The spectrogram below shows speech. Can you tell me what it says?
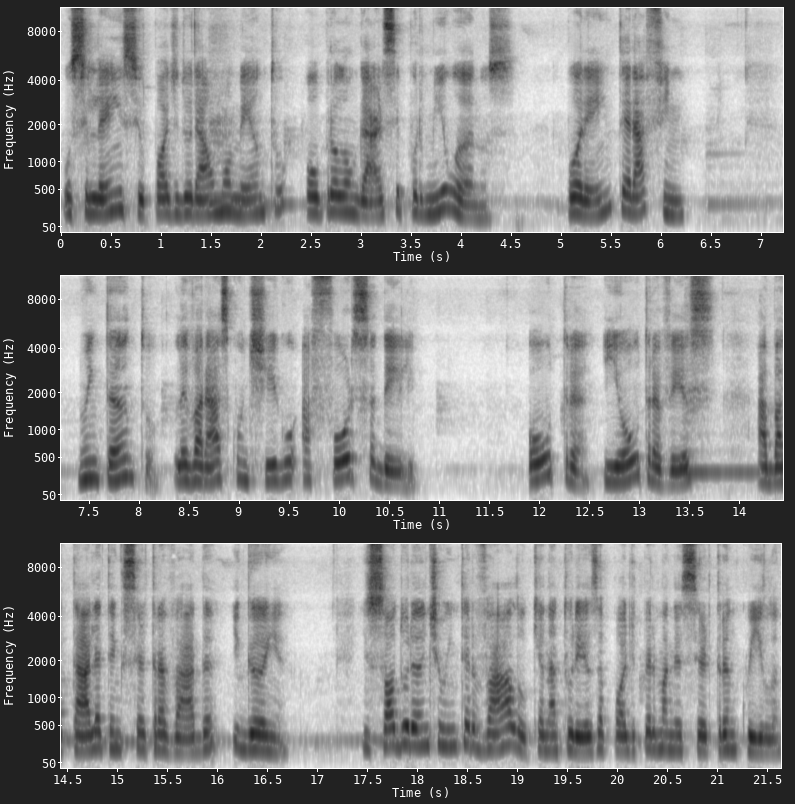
O silêncio pode durar um momento ou prolongar-se por mil anos, porém terá fim. No entanto, levarás contigo a força dele. Outra e outra vez, a batalha tem que ser travada e ganha e só durante o intervalo que a natureza pode permanecer tranquila.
